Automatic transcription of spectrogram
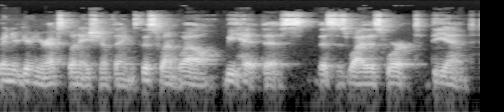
when you're giving your explanation of things, this went well. We hit this. This is why this worked. The end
